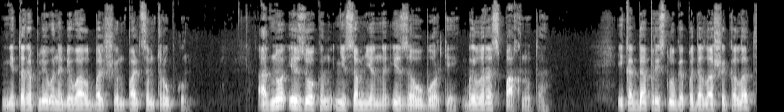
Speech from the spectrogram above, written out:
неторопливо набивал большим пальцем трубку. Одно из окон, несомненно, из-за уборки, было распахнуто. И когда прислуга подала шоколад,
